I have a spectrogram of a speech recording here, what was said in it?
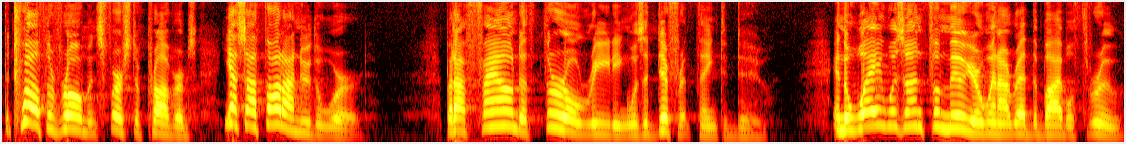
the 12th of Romans, 1st of Proverbs. Yes, I thought I knew the Word, but I found a thorough reading was a different thing to do. And the way was unfamiliar when I read the Bible through.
